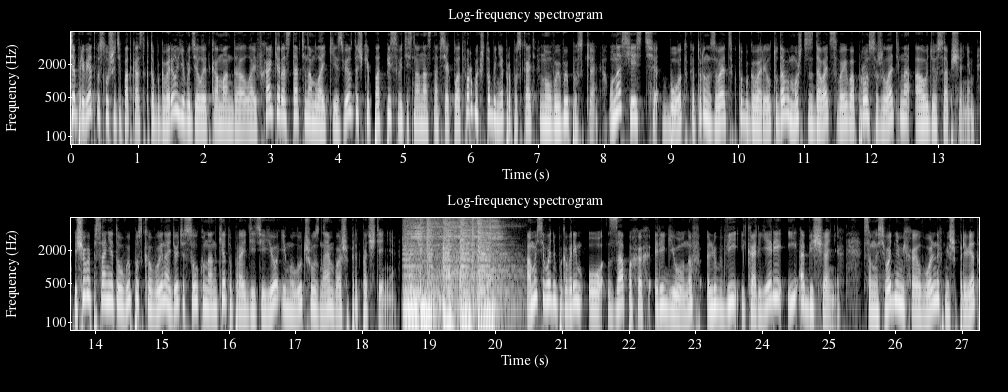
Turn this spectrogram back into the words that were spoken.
Всем привет, вы слушаете подкаст «Кто бы говорил», его делает команда Лайфхакера. Ставьте нам лайки и звездочки, подписывайтесь на нас на всех платформах, чтобы не пропускать новые выпуски. У нас есть бот, который называется «Кто бы говорил». Туда вы можете задавать свои вопросы, желательно аудиосообщением. Еще в описании этого выпуска вы найдете ссылку на анкету, пройдите ее, и мы лучше узнаем ваши предпочтения. А мы сегодня поговорим о запахах регионов, любви и карьере и обещаниях. Со мной сегодня Михаил Вольных. Миша, привет.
